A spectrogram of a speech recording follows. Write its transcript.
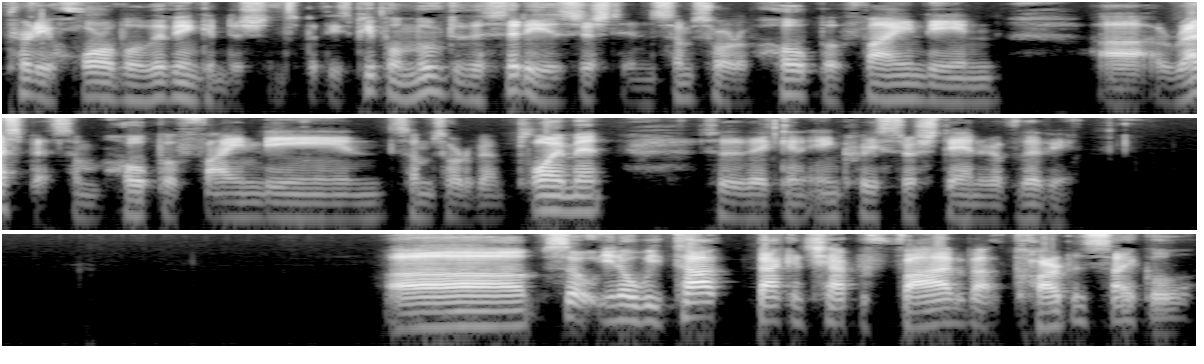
pretty horrible living conditions. But these people move to the cities just in some sort of hope of finding uh, a respite, some hope of finding some sort of employment, so that they can increase their standard of living. Um, so, you know, we talked back in chapter five about carbon cycle.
